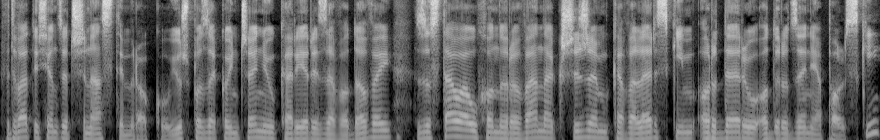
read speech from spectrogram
W 2013 roku, już po zakończeniu kariery zawodowej, została uhonorowana Krzyżem Kawalerskim Orderu Odrodzenia Polski,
